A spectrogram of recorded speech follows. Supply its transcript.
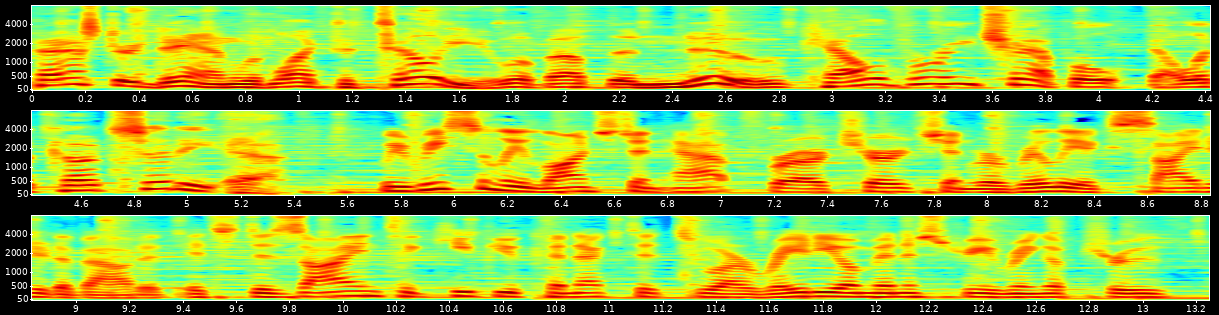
Pastor Dan would like to tell you about the new Calvary Chapel Ellicott City app. We recently launched an app for our church and we're really excited about it. It's designed to keep you connected to our radio ministry, Ring of Truth,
